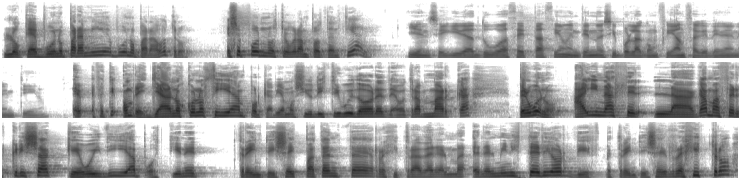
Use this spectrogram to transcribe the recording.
Lo que es bueno para mí es bueno para otro. Ese fue nuestro gran potencial. Y enseguida tuvo aceptación, entiendo así, por la confianza que tienen en ti. ¿no? E, hombre, ya nos conocían porque habíamos sido distribuidores de otras marcas, pero bueno, ahí nace la gama Fercrisa que hoy día pues tiene 36 patentes registradas en el, en el ministerio, 36 registros,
